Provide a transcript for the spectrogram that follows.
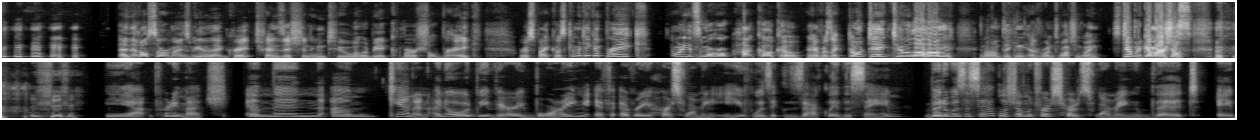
and that also reminds me of that great transition into what would be a commercial break where Spike goes, Can we take a break? I want to get some more hot cocoa. And everyone's like, Don't take too long. And I'm thinking everyone's watching going, Stupid commercials. yeah, pretty much. And then, um, canon. I know it would be very boring if every Hearthwarming Eve was exactly the same, but it was established on the first Hearthwarming that a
